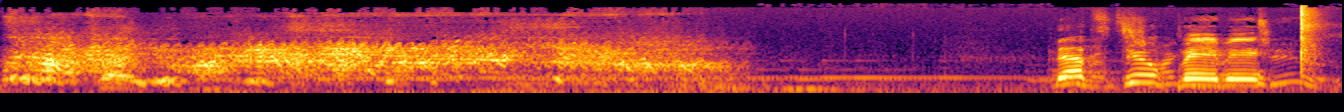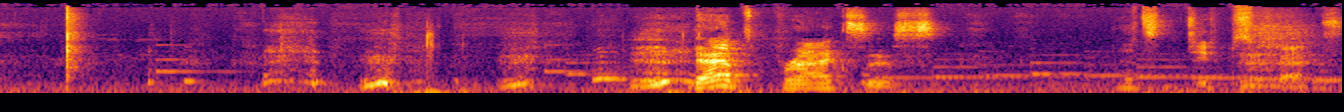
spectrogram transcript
that's Everyone's dupe, talking baby. about Dupe. That's Praxis. That's Dupe's praxis.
